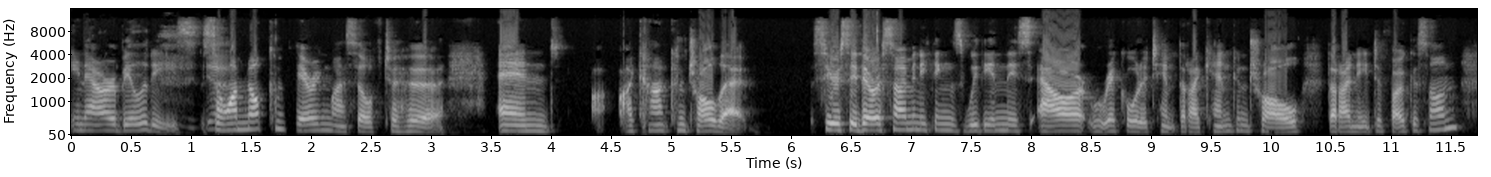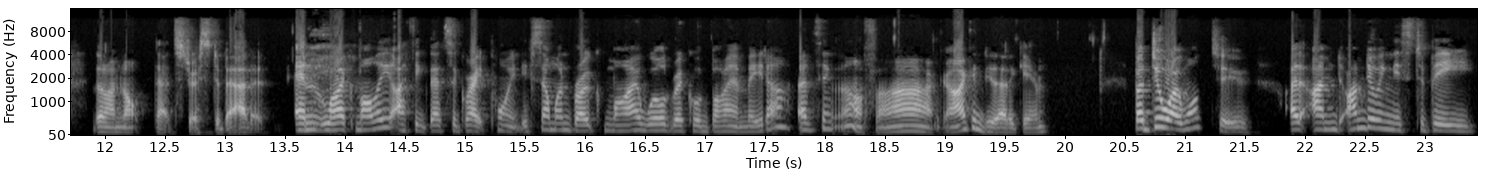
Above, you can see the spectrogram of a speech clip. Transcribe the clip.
in our abilities. So I'm not comparing myself to her, and I can't control that seriously, there are so many things within this hour record attempt that I can control that I need to focus on that I'm not that stressed about it. And like Molly, I think that's a great point. If someone broke my world record by a meter, I'd think, oh fuck, I can do that again. But do I want to? I, I'm I'm doing this to be.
